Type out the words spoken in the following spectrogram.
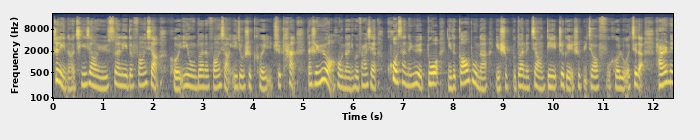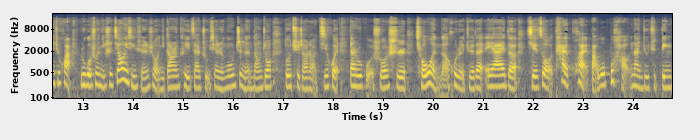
这里呢倾向于算力的方向和应用端的方向依旧是可以去看，但是越往后呢你会发现扩散的越多，你的高度呢也是不断的降低，这个也是比较符合逻辑的。还是那句话，如果说你是交易型选手，你当然可以在主线人工智能当中多去找找机会。但如果说是求稳的，或者觉得 AI 的节奏太快，把握不好，那你就去盯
